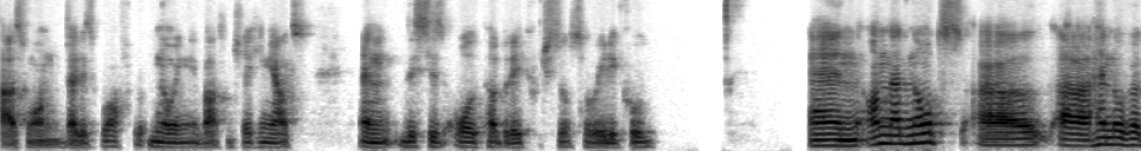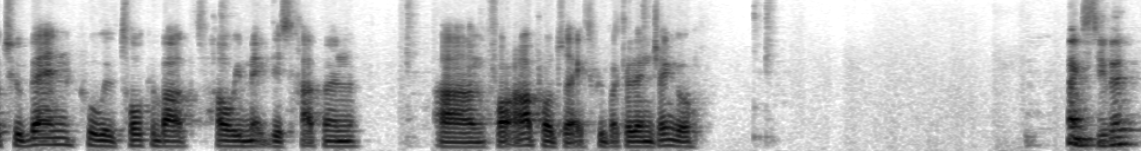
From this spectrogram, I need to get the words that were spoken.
has one that is worth knowing about and checking out. And this is all public, which is also really cool. And on that note, I'll uh, hand over to Ben, who will talk about how we make this happen um, for our project with Bucket and Django. Thanks, Thibaut.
